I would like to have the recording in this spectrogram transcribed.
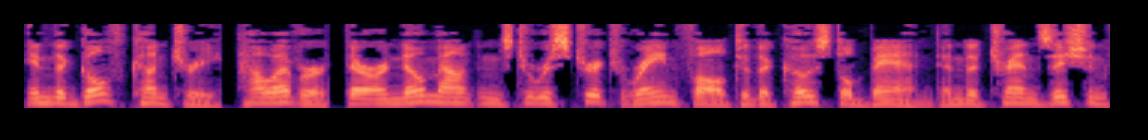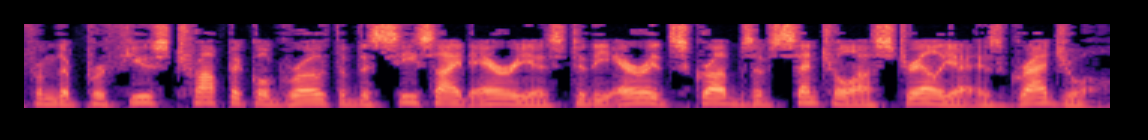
In the Gulf country, however, there are no mountains to restrict rainfall to the coastal band and the transition from the profuse tropical growth of the seaside areas to the arid scrubs of central Australia is gradual.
